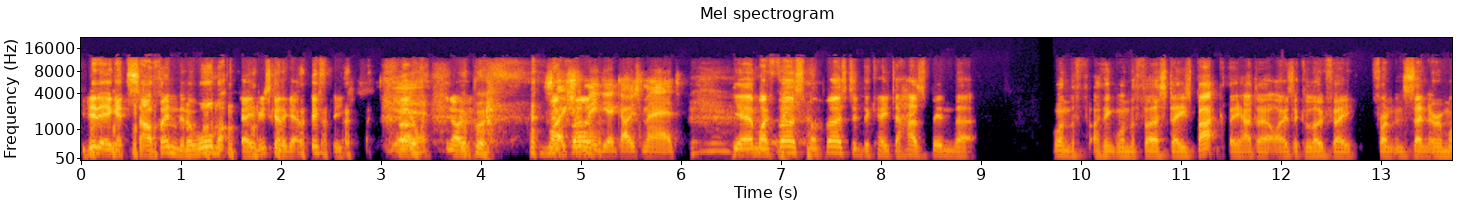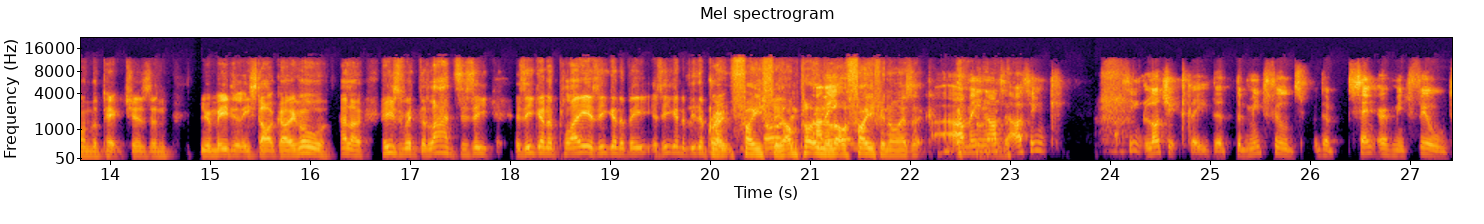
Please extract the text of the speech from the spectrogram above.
we did it against Southend in a warm-up game he's going to get 50 Yeah, you know social first- media goes mad. yeah, my first my first indicator has been that one the I think one of the first days back they had uh, Isaac Olaofe front and center him on the pictures and you immediately start going oh hello he's with the lads is he is he going to play is he going to be is he going to be the Great break faith. in- I'm putting I a mean- lot of faith in Isaac. I mean, I, I think, I think logically, the the midfield's the centre of midfield.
